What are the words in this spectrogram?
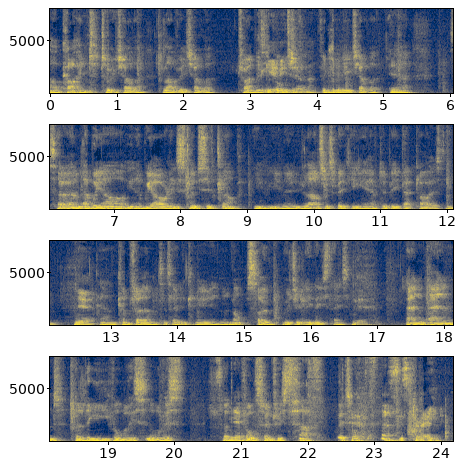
are kind to each other, love each other, try and be Forgive each other. forgive each other. Yeah. Yeah. So um, and we are, you know, we are an exclusive club. You, you know, largely speaking, you have to be baptised and, Yeah. and confirmed to take the communion, and not so rigidly these days Yeah. and and believe all this all this third Yeah. fourth century stuff. this is great.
